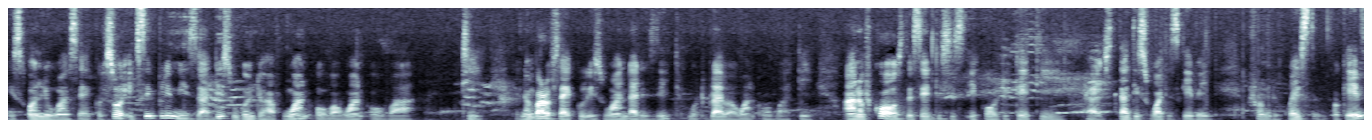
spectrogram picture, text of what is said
is only one cycle. So it simply means that this we're going to have 1 over 1 over t. The number of cycle is 1, that is it, multiplied by 1 over t. And of course, they say this is equal to 30 hertz. That is what is given from the question, okay?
